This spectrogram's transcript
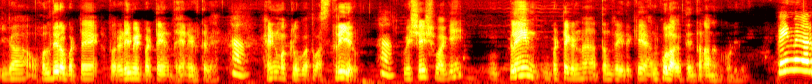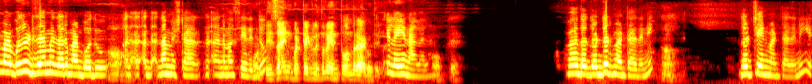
ಈಗ ಹೊಲ್ದಿರೋ ಬಟ್ಟೆ ಅಥವಾ ರೆಡಿಮೇಡ್ ಬಟ್ಟೆ ಅಂತ ಏನ್ ಹೇಳ್ತೇವೆ? ಹೆಣ್ಮಕ್ಳಿಗೂ ಅಥವಾ ಸ್ತ್ರೀಯರು ವಿಶೇಷವಾಗಿ ಪ್ಲೇನ್ ಬಟ್ಟೆಗಳನ್ನ ತಂದ್ರೆ ಇದಕ್ಕೆ ಅನುಕೂಲ ಆಗುತ್ತೆ ಅಂತ ನಾನು ಅನ್ಕೊಂಡಿದ್ದೀನಿ. ಪ್ಲೇನ್ ಮಾಡ್ಬೋದು ಡಿಸೈನ್ ಮೇಲಾದ್ರು ಮಾಡ್ಬೋದು? ಹಾ. ಅದ್- ಅದ್- ಅದ್ ನಮ್ಮ ಇಷ್ಟ ನ- ನಮಗ್ ಸೇರಿದ್ದು. ಡಿಸೈನ್ ಬಟ್ಟೆಗಳಿದ್ರು ಏನ್ ತೊಂದರೆ ಆಗೋದಿಲ್ಲ. ಇಲ್ಲ ಏನಾಗಲ್ಲ. ಓಕೆ. ಇವಾಗ ದೊಡ್ಡ ದೊಡ್ಡ ಮಾಡ್ತಾ ಇದ್ದೀನಿ. ದೊಡ್ಡ ಚೇಂಜ್ ಮಾಡ್ತಾ ಇದ್ದೀನಿ.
